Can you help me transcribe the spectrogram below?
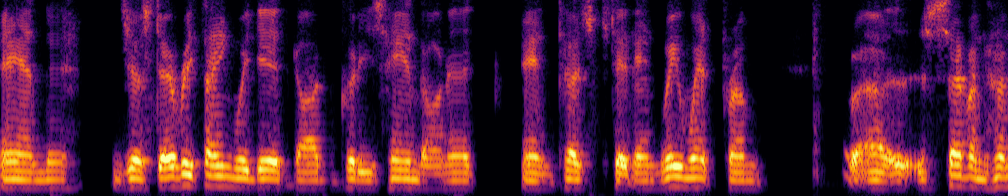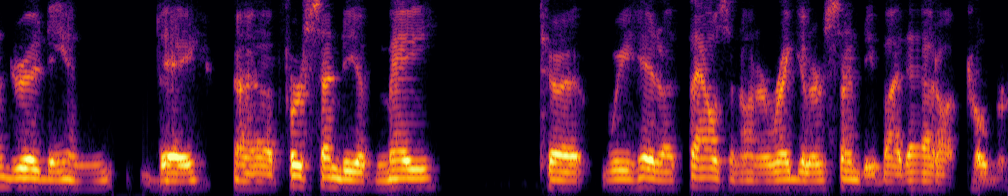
And just everything we did, God put his hand on it and touched it. And we went from uh, 700 in the uh, first Sunday of May to we hit a thousand on a regular Sunday by that October.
